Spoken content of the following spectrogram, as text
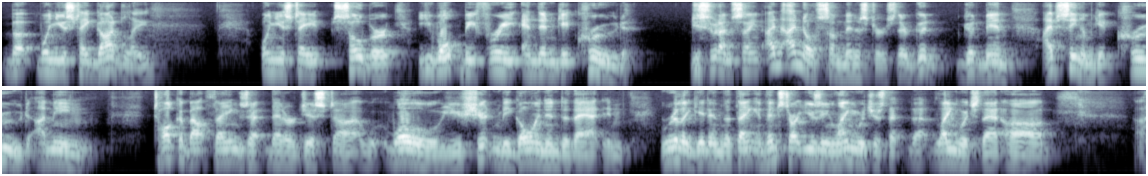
But when you stay godly, when you stay sober, you won't be free and then get crude. Do you see what I'm saying? I, I know some ministers, they're good, good men. I've seen them get crude. I mean, talk about things that, that are just, uh, whoa, you shouldn't be going into that and really get in the thing and then start using languages that, that language that, uh, uh,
